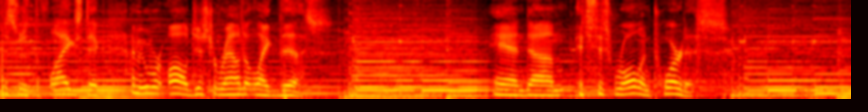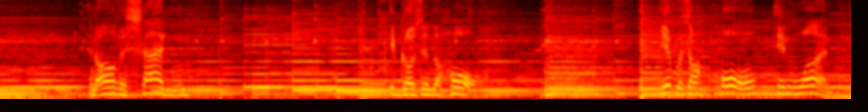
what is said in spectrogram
this was the flag stick. I mean, we're all just around it like this and um, it's just rolling toward us. And all of a sudden, it goes in the hole. It was a hole in one.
